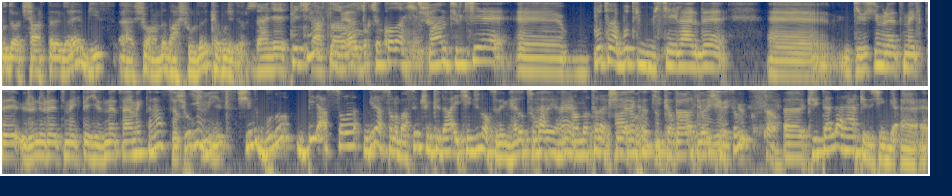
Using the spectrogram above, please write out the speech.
bu dört şartlara göre biz şu anda başvuruları kabul ediyoruz. Bence Peki nasıl şartlar ya? oldukça kolay. Şu an Türkiye e, bu ta, bu dikeylerde e, girişim üretmekte, ürün üretmekte, hizmet vermekte nasıl? Çok iyi, iyi. miyiz? Şimdi bunu biraz sonra biraz sonra bahsedeyim çünkü daha ikinci noktadayım. Hello Tomorrow'u Heh, hani evet. anlatarak şey yapalım ki kafalar karışmasın. Tamam. Ee, kriterler herkes için e, e,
